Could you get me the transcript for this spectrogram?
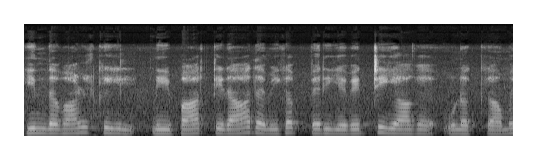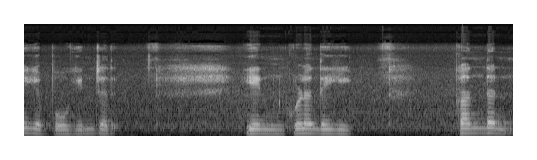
இந்த வாழ்க்கையில் நீ பார்த்திடாத மிகப்பெரிய வெற்றியாக உனக்கு அமையப் போகின்றது. என் குழந்தையே கந்தன்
